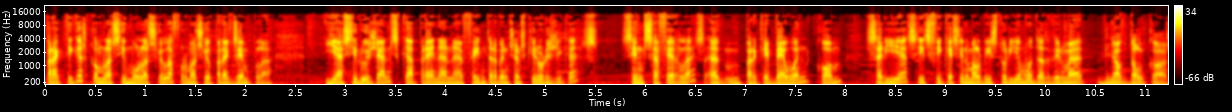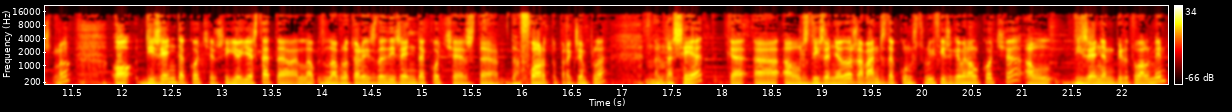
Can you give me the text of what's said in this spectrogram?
pràctiques com la simulació i la formació. Per exemple, hi ha cirurgians que aprenen a fer intervencions quirúrgiques sense fer-les, eh, perquè veuen com seria si es fiquessin amb el bisturí en un determinat lloc del cos, no? O disseny de cotxes. O sigui, jo hi he estat a la- laboratoris de disseny de cotxes de, de Ford, per exemple, mm -hmm. de Seat, que eh, els dissenyadors, abans de construir físicament el cotxe, el dissenyen virtualment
